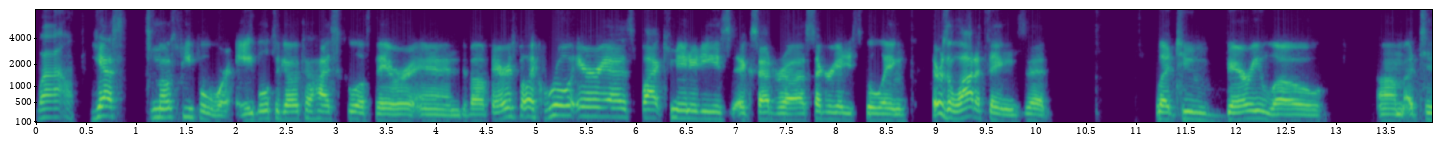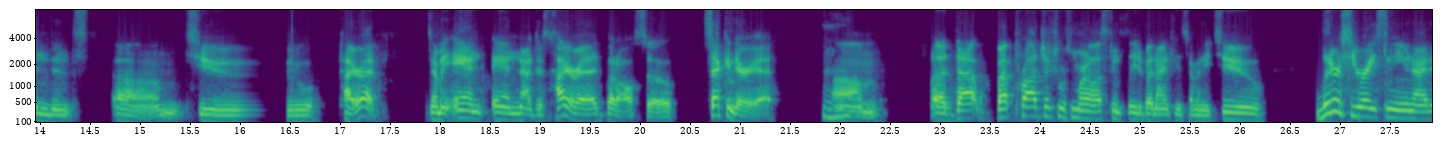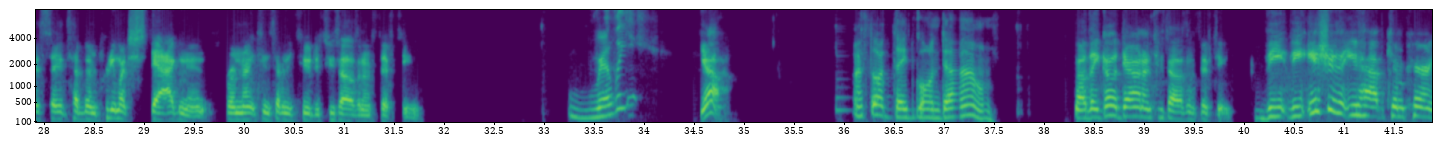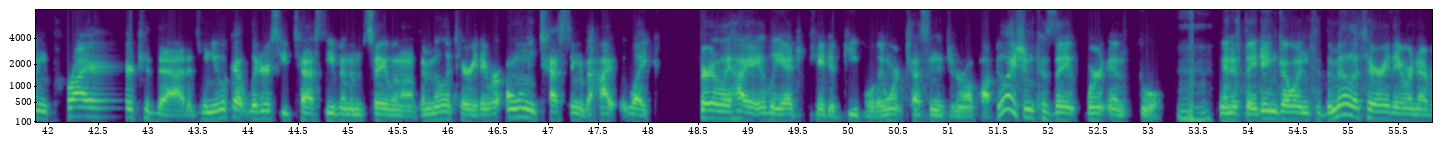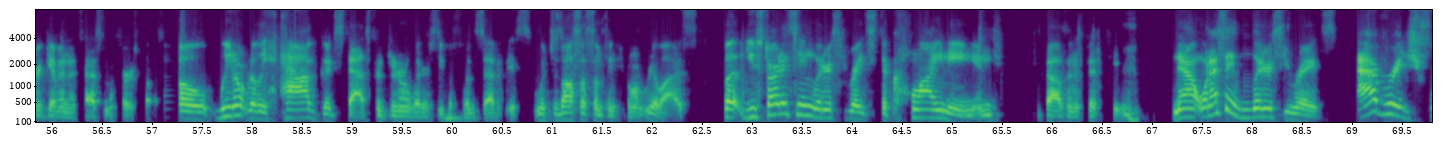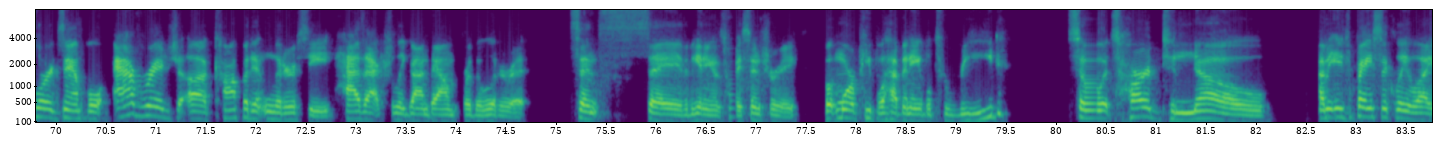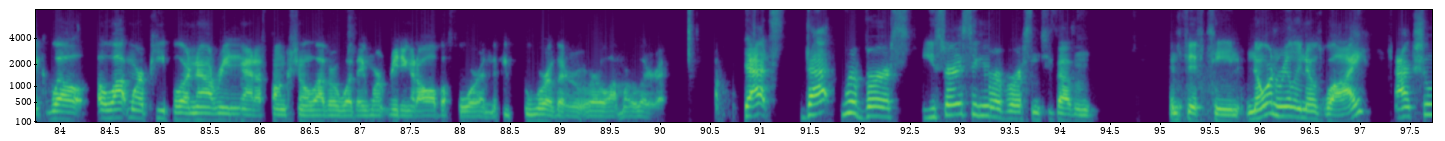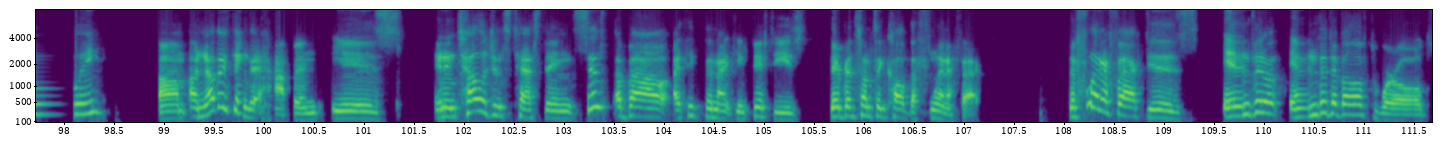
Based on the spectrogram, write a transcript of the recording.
Wow. Yes, most people were able to go to high school if they were in developed areas, but like rural areas, black communities, etc., segregated schooling, there was a lot of things that led to very low um, attendance um, to higher ed. I mean, and and not just higher ed, but also secondary ed. Mm-hmm. Um, uh, that that project was more or less completed by 1972. Literacy rates in the United States have been pretty much stagnant from 1972 to 2015. Really? Yeah. I thought they'd gone down. No, they go down in 2015. The the issue that you have comparing prior to that is when you look at literacy tests, even say when the military, they were only testing the high like fairly highly educated people. They weren't testing the general population because they weren't in school. Mm-hmm. And if they didn't go into the military, they were never given a test in the first place. So we don't really have good stats for general literacy before the 70s, which is also something people don't realize. But you started seeing literacy rates declining in 2015. Mm-hmm. Now, when I say literacy rates, average, for example, average uh, competent literacy has actually gone down for the literate since, say, the beginning of the 20th century but more people have been able to read. So it's hard to know. I mean, it's basically like, well, a lot more people are now reading at a functional level where they weren't reading at all before, and the people who were literate were a lot more literate. That's that reverse. You started seeing a reverse in 2015. No one really knows why, actually. Um, another thing that happened is in intelligence testing since about, I think, the 1950s, there's been something called the Flynn effect. The Flynn effect is in the in the developed world,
